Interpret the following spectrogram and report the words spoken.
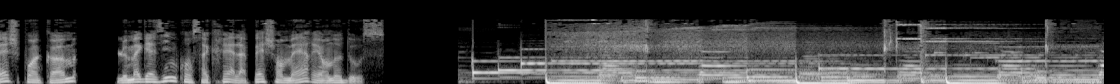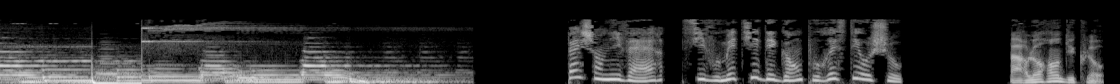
pêche.com, le magazine consacré à la pêche en mer et en eau douce. Pêche en hiver, si vous mettiez des gants pour rester au chaud. Par Laurent Duclos.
